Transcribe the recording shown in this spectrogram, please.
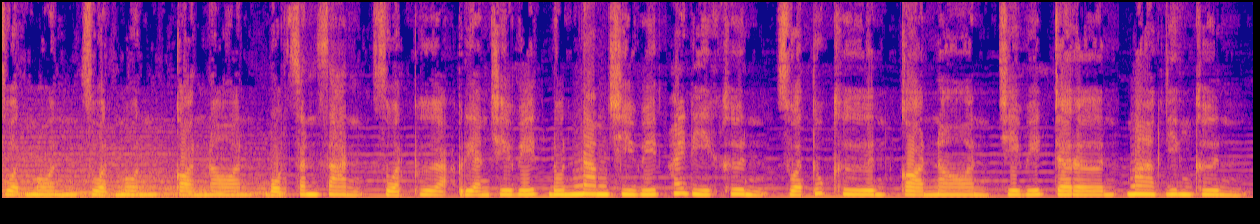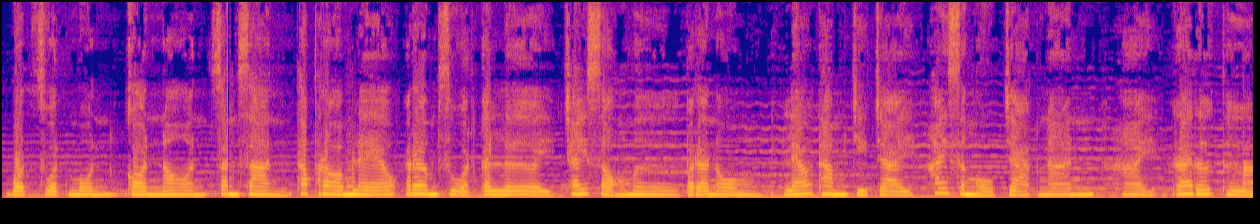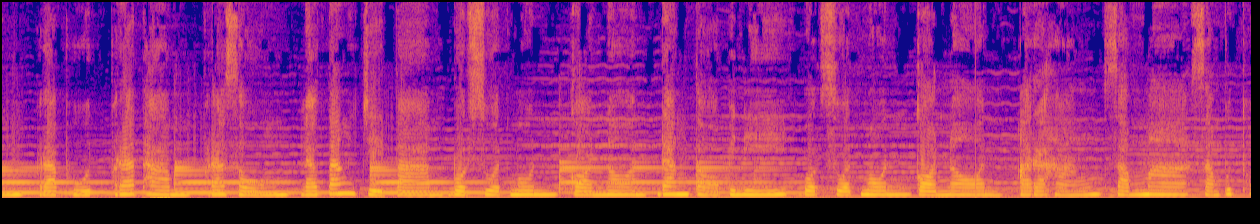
สวดมนต์ สวดมนต์ ก่อนนอน บทสั้นๆ สวดเพื่อเปลี่ยนชีวิตหนุนนำชีวิตให้ดีขึ้น สวดทุกคืน ก่อนนอน ชีวิตเจริญมากยิ่งขึ้น บทสวดมนต์ ก่อนนอน สั้นๆ ถ้าพร้อมแล้วเริ่มสวดกันเลย ใช้สองมือ ประนม แล้วทำจิตใจให้สงบจากนั้น ให้ระลึกถึง พระพุทธ พระธรรม พระสงฆ์แล้วตั้งจิตตามบทสวดวดมนต์ก่อนนอน ดังต่อไปนี้ บทสวดมนต์ก่อนนอน อรหัง สัมมาสัมพุทโธ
